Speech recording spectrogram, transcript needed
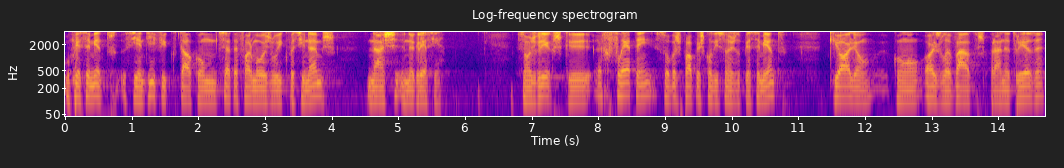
o pensamento científico, tal como de certa forma hoje o equacionamos, nasce na Grécia. São os gregos que refletem sobre as próprias condições do pensamento, que olham com olhos lavados para a natureza,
